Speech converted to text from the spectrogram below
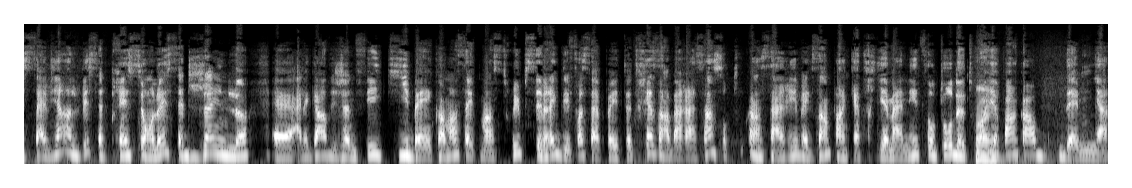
ça vient enlever cette pression là et cette gêne là à l'égard des jeunes filles qui ben commencent à être menstruées. Puis c'est vrai que des fois ça peut être très embarrassant, surtout quand ça arrive, exemple en quatrième année. Tu sais, autour de toi, il Ouais. y a pas encore beaucoup d'amis hein,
